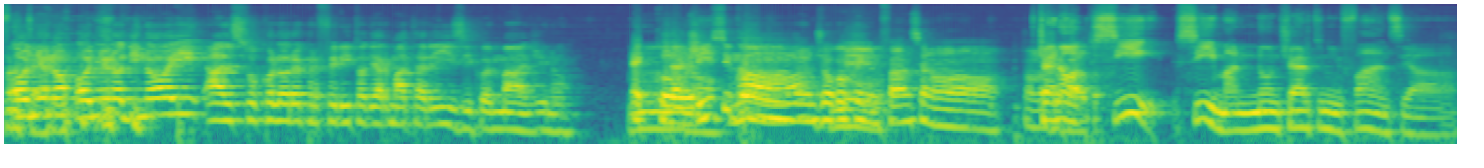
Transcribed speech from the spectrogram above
ognuno, ognuno, di noi ha il suo colore preferito di armata risico, immagino. Ecco, mm, Risico no, è un gioco meno. che in infanzia non, non Cioè, no, sì, sì, ma non certo in infanzia.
